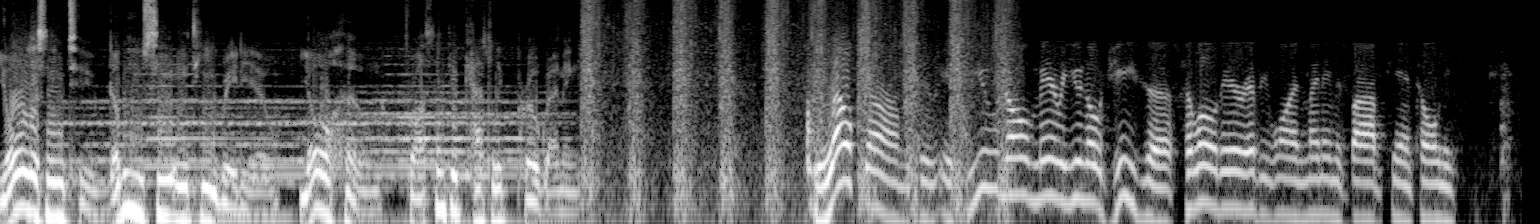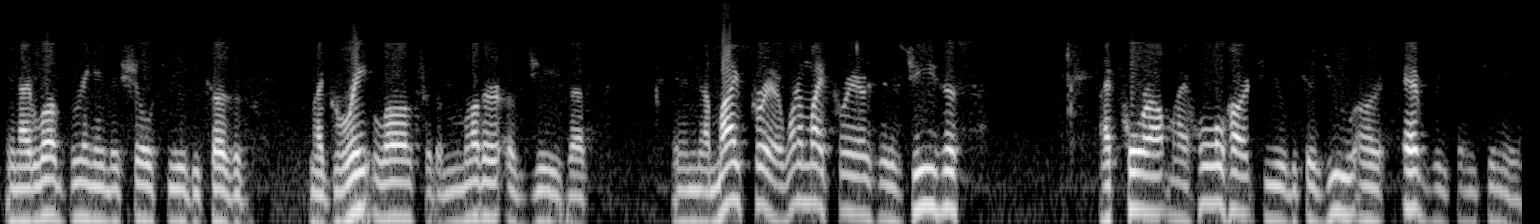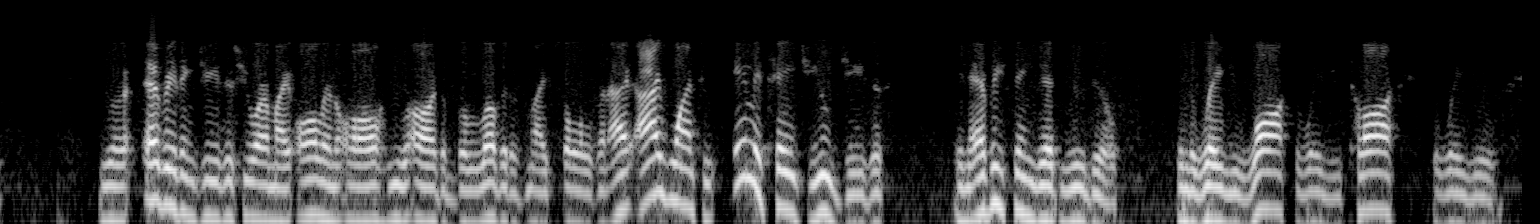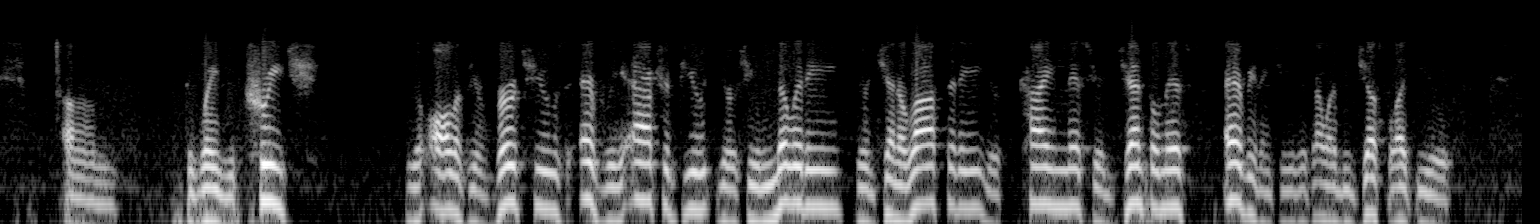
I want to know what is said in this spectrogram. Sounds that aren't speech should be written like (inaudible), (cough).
You're listening to WCAT Radio, your home for authentic Catholic programming. Welcome to If You Know Mary, You Know Jesus. Hello there, everyone. My name is Bob Cantoni, and I love bringing this show to you because of my great love for the Mother of Jesus. And uh, my prayer, one of my prayers is, Jesus, I pour out my whole heart to you because you are everything to me. You are everything, Jesus. You are my all in all. You are the beloved of my soul. And I, I want to imitate you, Jesus, in everything that you do. In the way you walk, the way you talk, the way you um, the way you preach, your, all of your virtues, every attribute, your humility, your generosity, your kindness, your gentleness, everything, Jesus. I want to be just like you.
